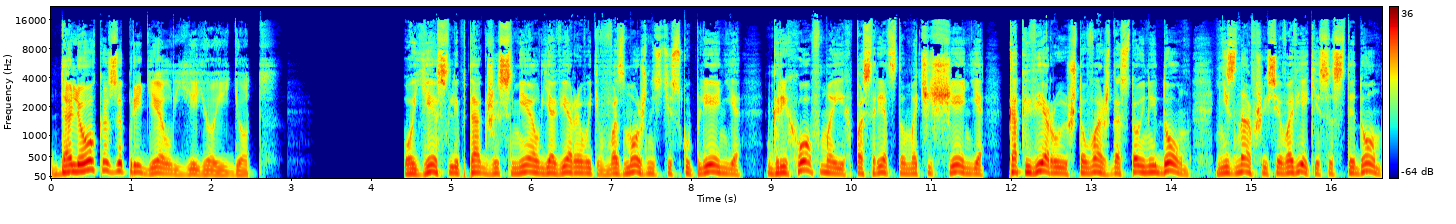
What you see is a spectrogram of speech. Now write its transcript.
далеко за предел ее идет. О, если б так же смел я веровать в возможность искупления грехов моих посредством очищения, как верую, что ваш достойный дом, не знавшийся вовеки со стыдом,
